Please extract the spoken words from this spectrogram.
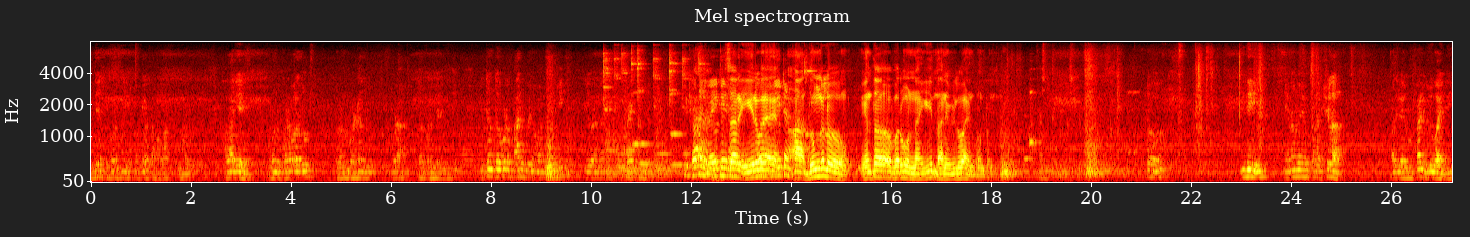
ఉద్దేశపూర్వకంగా ఈ స్మగ్లర్స్ అలా వాడుతున్నారు. అలాగే రెండు కొడవళ్ళు రెండు గొడ్డలు కూడా దొరకడం జరిగింది. ఇతనితో కూడా పారిపోయిన వాళ్ళ గురించి తీవ్రంగా ప్రయత్నం చేస్తున్నారు టోటల్ వెయిట్ సార్ ఇరవై ఆ దుంగలు ఎంత బరువు ఉన్నాయి? దాని విలువ ఎంత ఉంటుంది? సో ఇది ఎనభై ఒక్క లక్షల పదివేల రూపాయల విలువ ఇది.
